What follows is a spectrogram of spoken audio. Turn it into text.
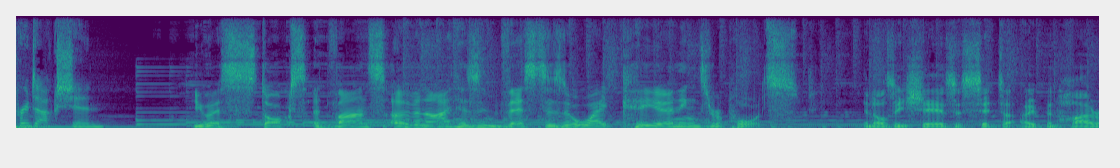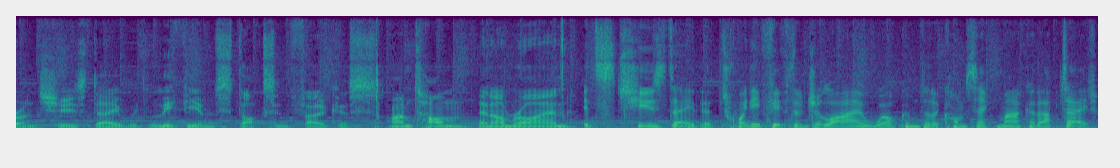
production. US stocks advance overnight as investors await key earnings reports. And Aussie shares are set to open higher on Tuesday with lithium stocks in focus. I'm Tom. And I'm Ryan. It's Tuesday, the 25th of July. Welcome to the CommSec Market Update.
